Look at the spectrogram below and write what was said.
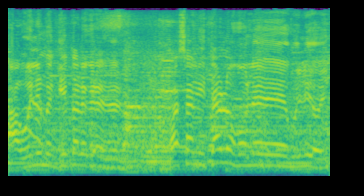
A Willy Mendieta le crees. ¿Vas a gritar los goles de Willy hoy?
